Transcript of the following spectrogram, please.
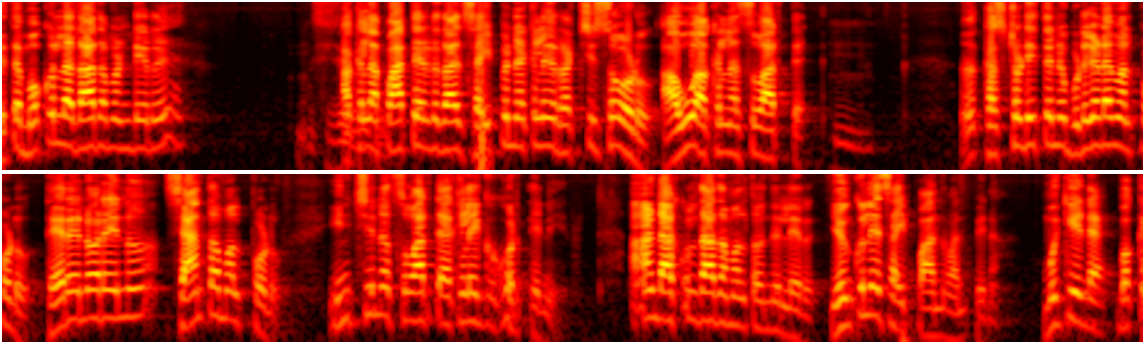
ಇತ್ತೆ ಮೊಕುಲ್ಲ ದಾದ ಮಂಡೇರು? ಅಕಲ ಪಾತೆರಡು ದಾದ ಸೈಪಿನ ಅಕಲ ರಕ್ಷಿಸೋಡು. ಅವು ಅಕಲ್ನ ಸುವಾರ್ತೆ. ಕಷ್ಟಡಿತೇನೆ ಬಿಡುಗಡೆ ಮಲ್ಪಡು. ತೆರೆನೋರೇನು ಶಾಂತ ಮಲ್ಪಡು. ಇಂಚಿನ ಸ್ವಾರ್ಥ ಅಕಲೇಗೆ ಕೊಡ್ತೀನಿ. ಆಂಡ ಅಕುಲ್ ದಾದ ಮಲ್ತೊಂದಿಲ್ಲೇರು. ಎಂಕುಲೇ ಸೈಪ ಅಂದ್ ಮಲ್ಪಿನ. ಮುಖಿಂಡೆ ಬೊಕ್ಕ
